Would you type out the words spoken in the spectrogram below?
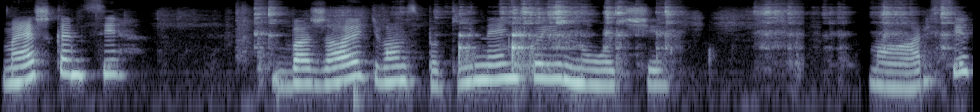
мешканці бажають вам спокійненької ночі. Марсик,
